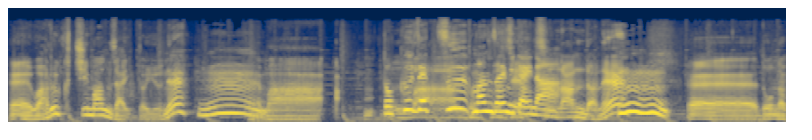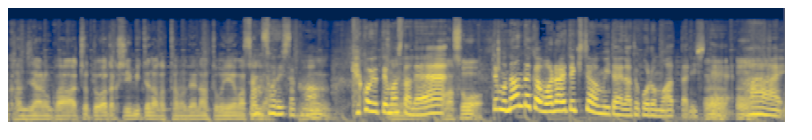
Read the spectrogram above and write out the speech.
えー悪口漫才というね、うえーん、まあ毒舌漫才みたいな。毒舌なんだね、うんうん。えーどんな感じなのかちょっと私見てなかったので何とも言えませんあがそうでしたか、うん。結構言ってましたね、うん。あそう。でもなんだか笑えてきちゃうみたいなところもあったりして、うんうん。はい、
